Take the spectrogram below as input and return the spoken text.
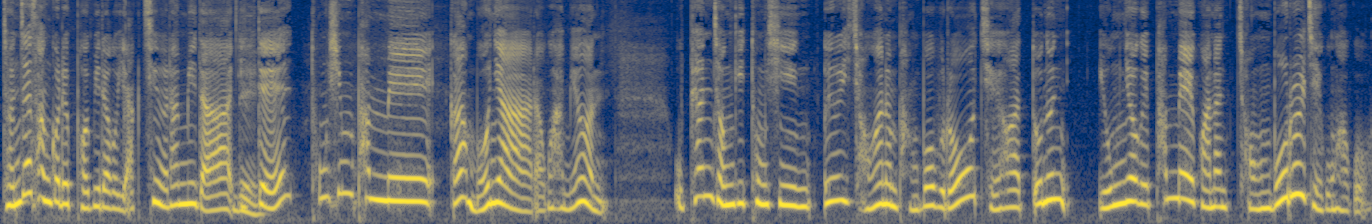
전자상거래법이라고 약칭을 합니다. 네. 이때 통신 판매가 뭐냐라고 하면 우편 전기통신의 정하는 방법으로 재화 또는 용역의 판매에 관한 정보를 제공하고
